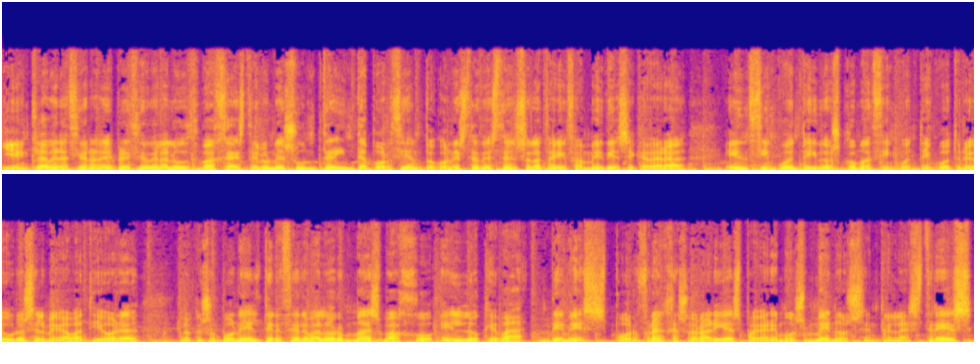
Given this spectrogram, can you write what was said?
Y en clave nacional, el precio de la luz baja este lunes un 30%. Con este descenso, la tarifa media se quedará en 52,54 euros el megavatio hora, lo que supone el tercer valor más bajo en lo que va de mes. Por franjas horarias pagaremos menos entre las 3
